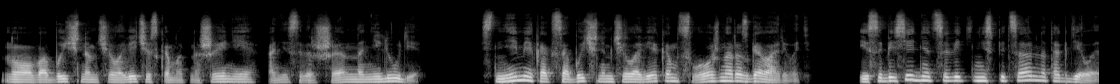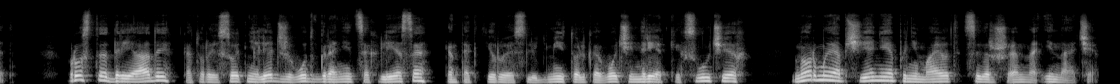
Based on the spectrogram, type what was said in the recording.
но в обычном человеческом отношении они совершенно не люди. С ними, как с обычным человеком, сложно разговаривать. И собеседница ведь не специально так делает. Просто дриады, которые сотни лет живут в границах леса, контактируя с людьми только в очень редких случаях, нормы общения понимают совершенно иначе.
